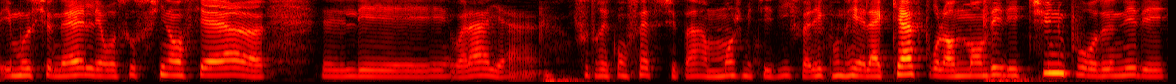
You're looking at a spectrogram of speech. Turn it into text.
émotionnelles, les ressources financières, les voilà, il faudrait qu'on fasse, je sais pas, à un moment je m'étais dit qu'il fallait qu'on aille à la cave pour leur demander des thunes pour donner des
